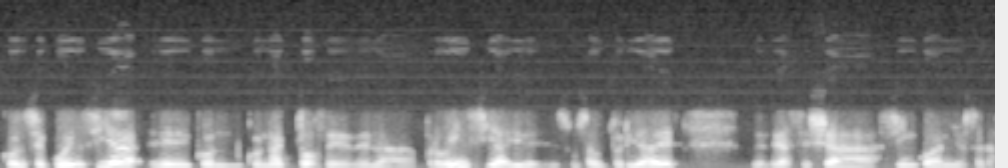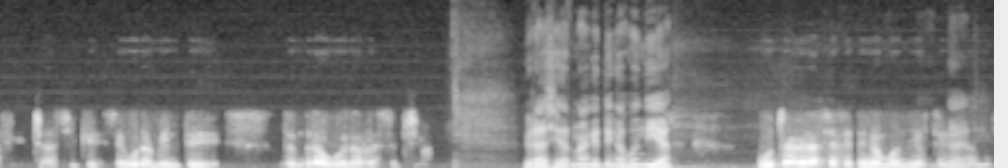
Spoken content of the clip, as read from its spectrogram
Consecuencia eh, con, con, actos de, de la provincia y de sus autoridades desde hace ya cinco años a la fecha, así que seguramente tendrá buena recepción. Gracias Hernán, que tengas buen día. Muchas gracias, que tengan buen día ustedes.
